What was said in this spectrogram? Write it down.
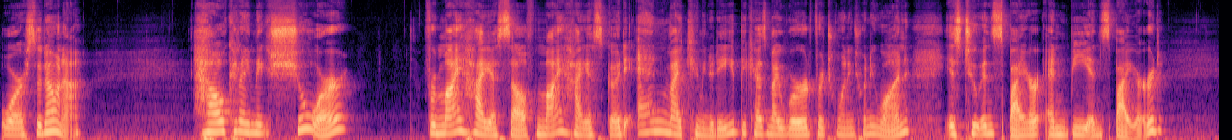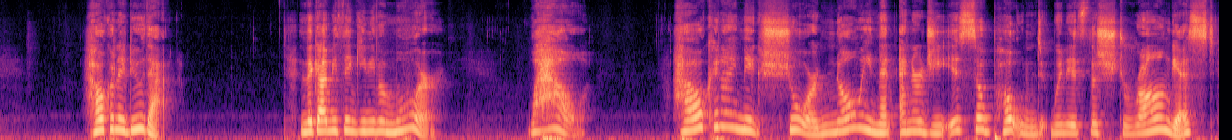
or Sedona? How can I make sure for my highest self, my highest good, and my community, because my word for 2021 is to inspire and be inspired. How can I do that? And that got me thinking even more wow, how can I make sure, knowing that energy is so potent when it's the strongest,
